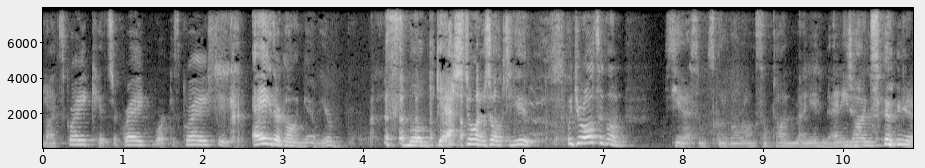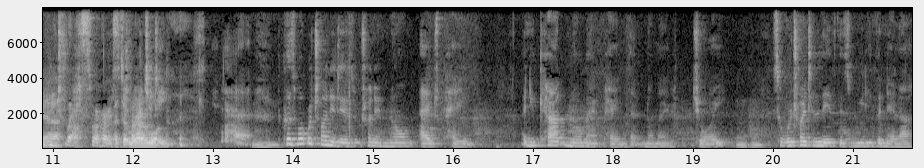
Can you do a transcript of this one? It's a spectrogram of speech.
life's great, kids are great, work is great. You, A, they're going, yeah, you're smug guest. don't want to talk to you. But you're also going, yeah, something's going to go wrong sometime, any anytime soon. You'll Yeah. dress rehearsed That's tragedy. yeah, because what we're trying to do is we're trying to numb out pain, and you can't numb out pain without numb out joy. So we're trying to live this really vanilla,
